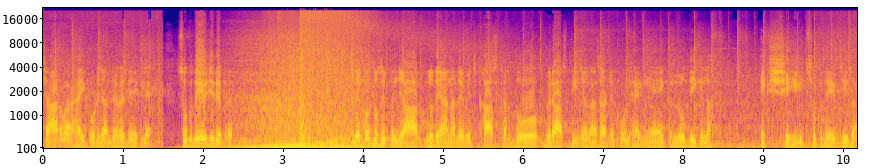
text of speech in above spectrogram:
ਚਾਰ ਵਾਰ ਹਾਈ ਕੋਰਟ ਜਾਂਦੇ ਹੋਏ ਦੇਖ ਲਿਆ। ਸੁਖਦੇਵ ਜੀ ਦੇ ਪ੍ਰਤੀ। ਦੇਖੋ, ਤੁਸੀਂ ਪੰਜਾਬ, ਲੁਧਿਆਣਾ ਦੇ ਵਿੱਚ ਖਾਸ ਕਰ ਦੋ ਵਿਰਾਸਤੀ ਜਗ੍ਹਾ ਸਾਡੇ ਕੋਲ ਹੈਗੀਆਂ, ਇੱਕ ਲੋਧੀ ਕਿਲਾ ਇੱਕ ਸ਼ਹੀਦ ਸੁਖਦੇਵ ਜੀ ਦਾ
